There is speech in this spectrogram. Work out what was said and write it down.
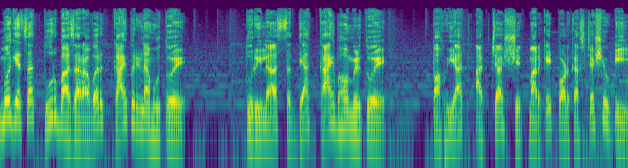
मग याचा तूर बाजारावर काय परिणाम होतोय? तुरीला सध्या काय भाव मिळतोय? पाहुयात आजच्या शेतमार्केट पॉडकास्टच्या शेवटी.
